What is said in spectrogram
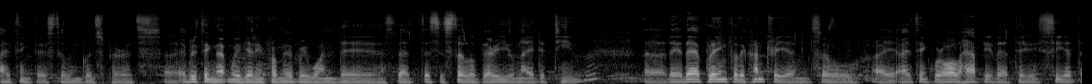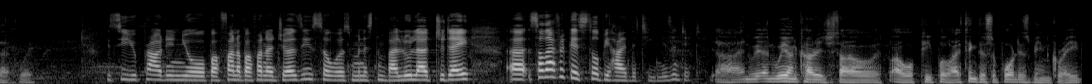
I think they're still in good spirits. Uh, everything that we're getting from everyone there is that this is still a very united team. Mm -hmm. they're there playing for the country, and so I, I think we're all happy that they see it that way. We see you proud in your Bafana Bafana jersey, so was Minister Mbalula today. Uh, South Africa is still behind the team, isn't it? Yeah, and we, and we encouraged our, our people. I think the support has been great.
